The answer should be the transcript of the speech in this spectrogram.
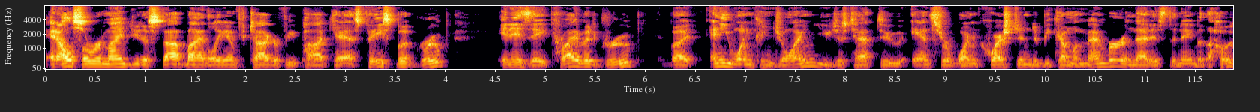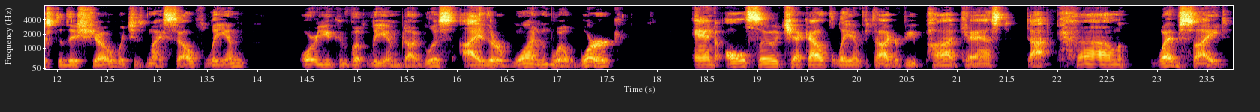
And also remind you to stop by the Liam Photography Podcast Facebook group. It is a private group, but anyone can join. You just have to answer one question to become a member, and that is the name of the host of this show, which is myself, Liam, or you can put Liam Douglas. Either one will work. And also check out the Liam Photography Podcast.com website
